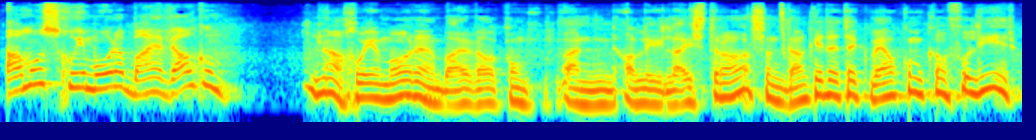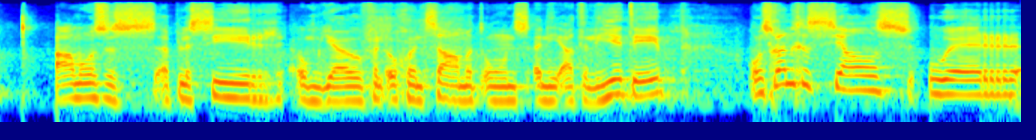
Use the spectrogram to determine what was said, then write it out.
Amos, goeiemôre, baie welkom. Nou, goeiemôre en baie welkom aan al die luisteraars en dankie dat ek welkom kan voel hier. Amos, is 'n plesier om jou vanoggend saam met ons in die ateljee te hê. Ons gaan gesels oor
